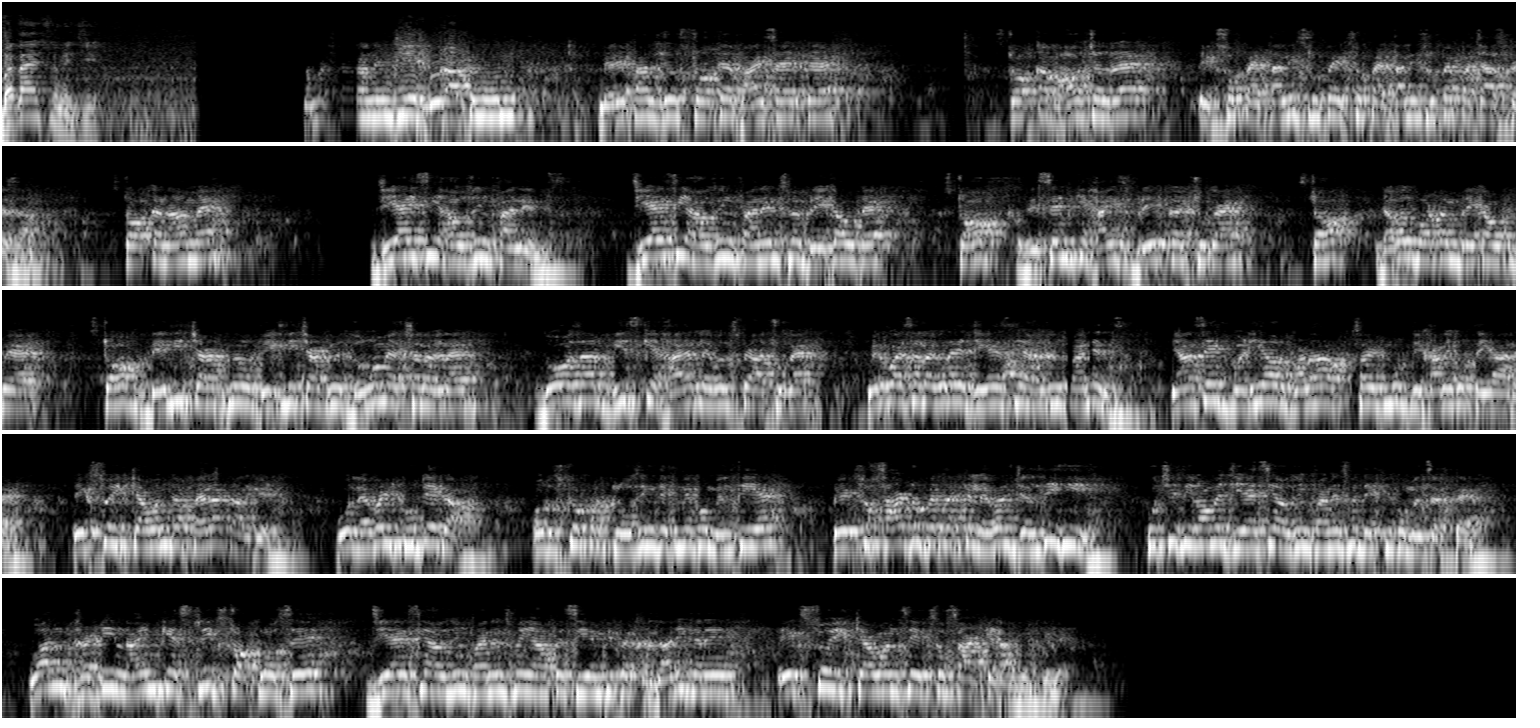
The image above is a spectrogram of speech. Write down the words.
बताएँ सुमित जी। नमस्कार Anil ji, good afternoon मेरे पास जो स्टॉक है बाई साइड का है। स्टॉक का भाव चल रहा है एक सौ पैंतालीस रुपए, एक सौ पैंतालीस रुपए पचास पैसा। स्टॉक का नाम है GIC housing finance GIC housing finance में ब्रेकआउट है। स्टॉक रिसेंट की हाइस ब्रेक कर चुका है। स्टॉक डबल बॉटम ब्रेकआउट में है। स्टॉक डेली चार्ट में और वीकली चार्ट में दोनों में अच्छा लग रहा है। 2020 के हायर लेवल्स पे आ चुका है। मेरे को ऐसा लग रहा है जीएसटी हाउसिंग फाइनेंस यहाँ से एक बढ़िया और बड़ा अपसाइड मूव दिखाने को तैयार है। एक सौ इक्यावन का पहला टारगेट वो लेवल टूटेगा और उसके ऊपर क्लोजिंग देखने को मिलती है। तो एक सौ साठ रुपए तक के लेवल जल्दी ही कुछ ही दिनों में जीएसटी हाउसिंग फाइनेंस में देखने को मिल सकते हैं। 139 के स्ट्रिक स्टॉप लॉस से जीआईसी हाउसिंग फाइनेंस में यहाँ पे सीएमपी पे खरीदारी करें। एक सौ इक्यावन से 160 के टारगेट के लिए।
